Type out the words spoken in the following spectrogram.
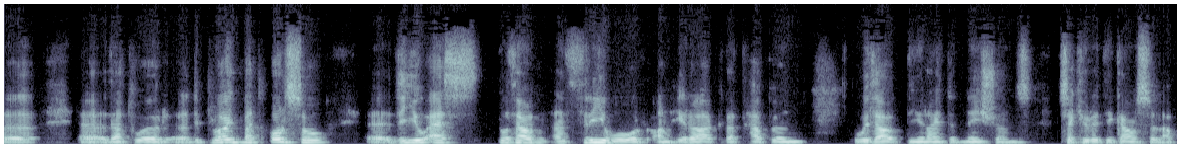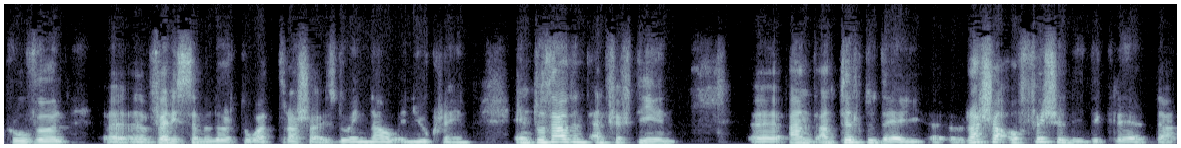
uh, uh, that were deployed, but also the US 2003 war on Iraq that happened without the United Nations Security Council approval, uh, uh, very similar to what Russia is doing now in Ukraine. In 2015 uh, and until today, uh, Russia officially declared that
